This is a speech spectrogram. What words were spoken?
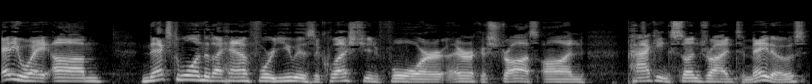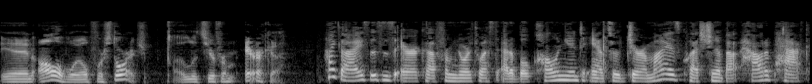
Anyway, um, next one that I have for you is a question for Erica Strauss on packing sun dried tomatoes in olive oil for storage. Uh, let's hear from Erica. Hi guys, this is Erica from Northwest Edible calling in to answer Jeremiah's question about how to pack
